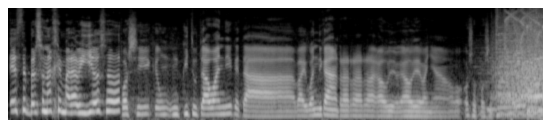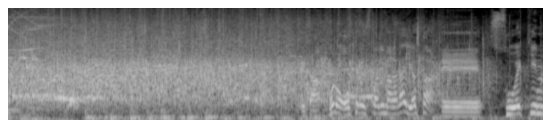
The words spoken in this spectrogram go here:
este personaje maravilloso. Posik, un, unkituta guandik eta bai, guandik rarrarra gaude, gaude, baina oso posik. Eta, bueno, oker ez badima gara, jazta, e, zuekin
